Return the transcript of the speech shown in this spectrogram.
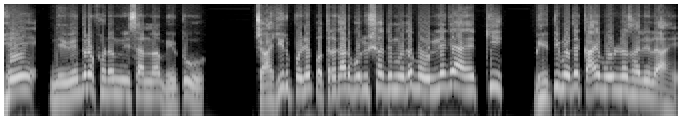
हे देवेंद्र फडणवीसांना भेटू जाहीरपणे पत्रकार परिषदेमध्ये बोललेले आहेत की भेटीमध्ये काय बोलणं झालेलं आहे?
